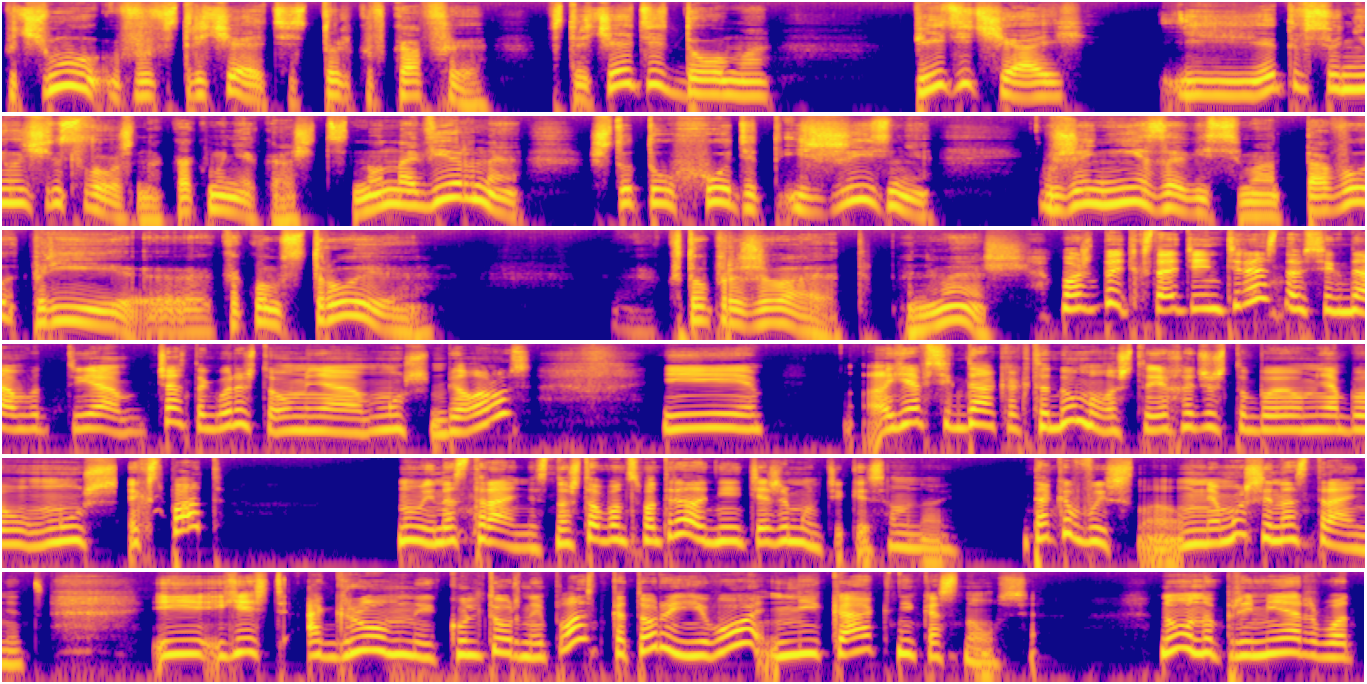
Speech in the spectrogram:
Почему вы встречаетесь только в кафе? Встречайтесь дома, пейте чай. И это все не очень сложно, как мне кажется. Но, наверное, что-то уходит из жизни уже независимо от того, при э, каком строе э, кто проживает. Понимаешь? Может быть, кстати, интересно всегда, вот я часто говорю, что у меня муж белорус, и я всегда как-то думала, что я хочу, чтобы у меня был муж экспат, ну, иностранец, но чтобы он смотрел одни и те же мультики со мной. Так и вышло. У меня муж иностранец. И есть огромный культурный пласт, который его никак не коснулся. Ну, например, вот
